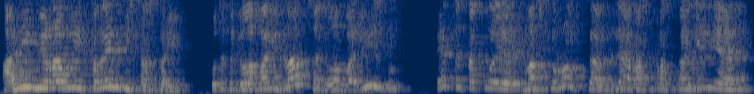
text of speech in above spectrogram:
они мировые тренды создают. Вот эта глобализация, глобализм, это такая маскировка для распространения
